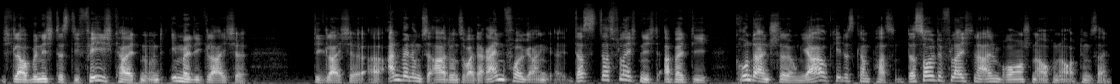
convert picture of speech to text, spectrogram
Ich glaube nicht, dass die Fähigkeiten und immer die gleiche, die gleiche äh, Anwendungsart und so weiter, Reihenfolge, das, das vielleicht nicht, aber die Grundeinstellung, ja, okay, das kann passen. Das sollte vielleicht in allen Branchen auch in Ordnung sein.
